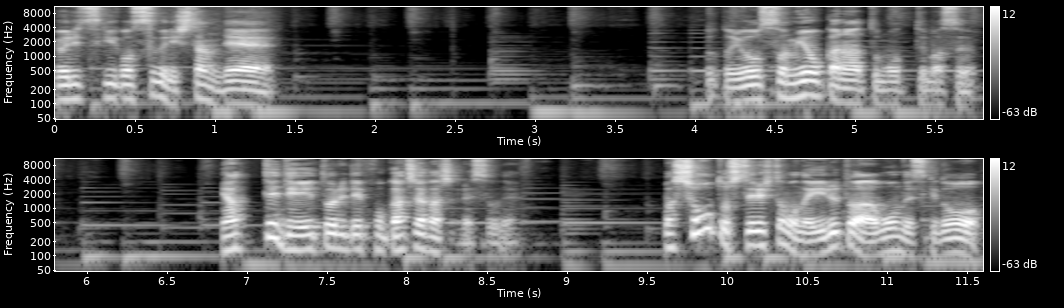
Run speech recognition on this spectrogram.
寄り付き後すぐにしたんで、ちょっと様子を見ようかなと思ってます。やってデートリでこうガチャガチャですよね。まあ、ショートしてる人もね、いるとは思うんですけど、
